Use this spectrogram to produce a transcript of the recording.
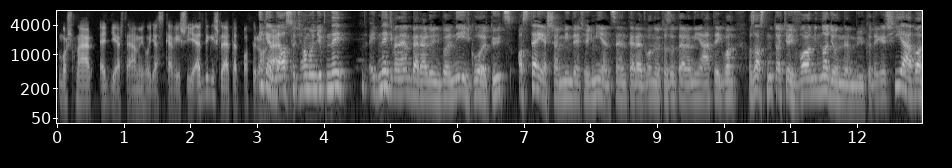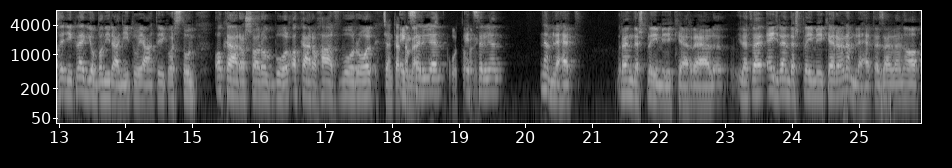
most már egyértelmű, hogy ez kevés. Ugye eddig is lehetett papíron Igen, látni. de az, hogyha mondjuk negy, egy 40 ember előnyből négy gólt ütsz, az teljesen mindegy, hogy milyen centered van 5 az 5 elleni játékban, az azt mutatja, hogy valami nagyon nem működik. És hiába az egyik legjobban irányító játékos Stone, akár a sarokból, akár a half ról egyszerűen, egyszerűen nem lehet rendes playmakerrel, illetve egy rendes playmakerrel nem lehet ez ellen a,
